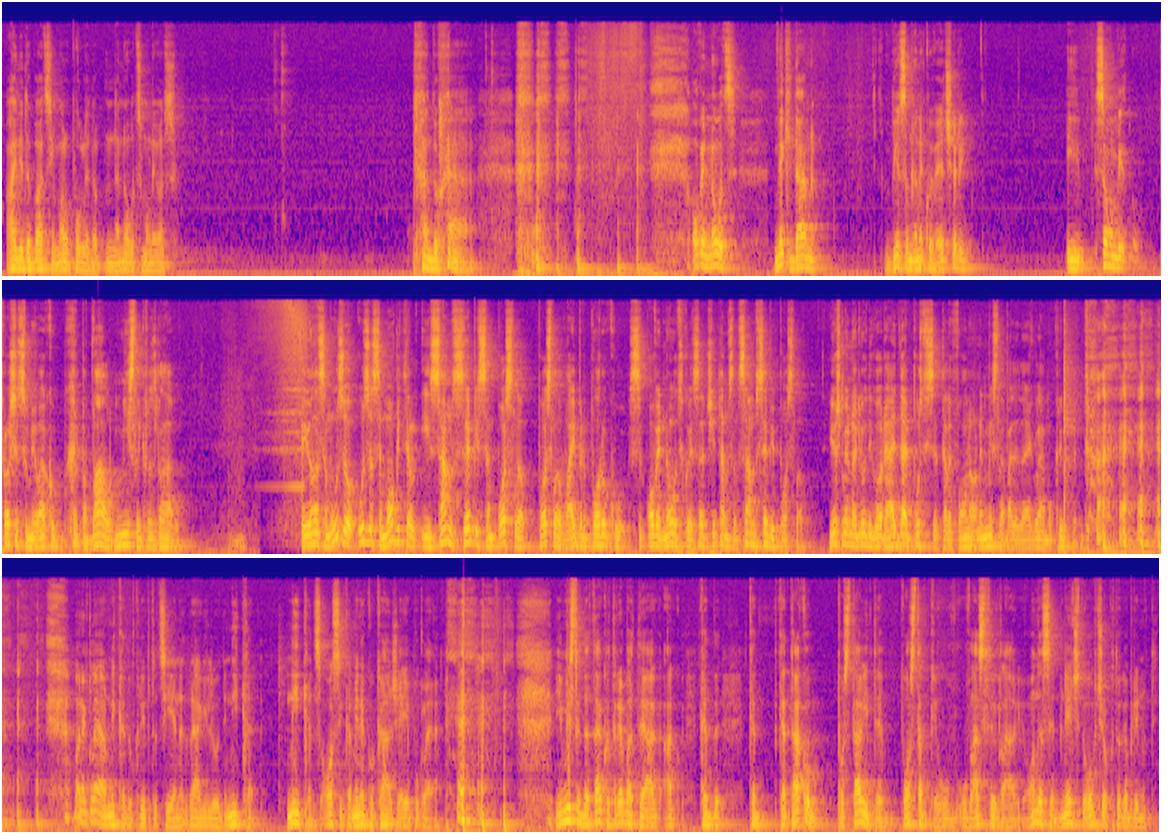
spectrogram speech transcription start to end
Ajde da bacim malo pogled na novac, molim vas. Ovaj novac, neki dan bio sam na nekoj večeri i samo mi, prošli su mi ovako hrpa val misli kroz glavu. I onda sam uzeo, uzeo sam mobitel i sam sebi sam poslao, poslao Viber poruku, ove notes koje sad čitam sam sam sebi poslao. Još mi ono ljudi govore, aj daj pusti se telefona, one misle valjda da ja gledam u kripto. Ma ne gledam nikad u kripto cijene, dragi ljudi, nikad. Nikad, osim kad mi neko kaže, ej pogledaj. I mislim da tako trebate, a, a kad, kad, kad tako postavite postavke u, u vlastitoj glavi, onda se nećete uopće oko toga brinuti.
